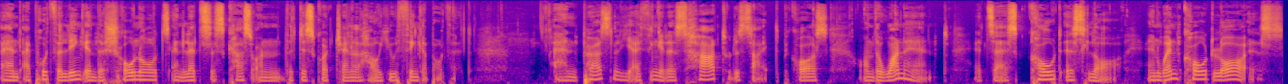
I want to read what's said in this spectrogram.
and I put the link in the show notes and let's discuss on the Discord channel how you think about that. And personally, I think it is hard to decide because, on the one hand, it says code is law, and when code law is,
